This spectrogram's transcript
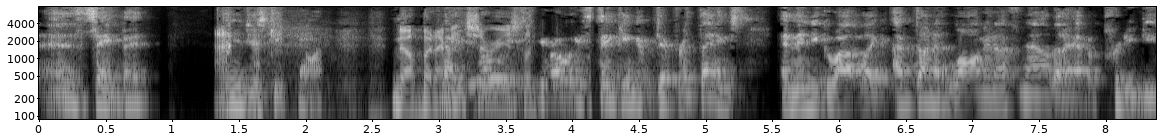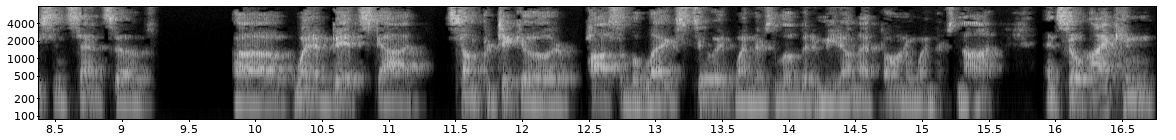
and same bit, and you just keep going. No, but I mean, seriously. Always, you're always thinking of different things. And then you go out, like, I've done it long enough now that I have a pretty decent sense of uh, when a bit's got some particular possible legs to it, when there's a little bit of meat on that bone and when there's not. And so I can,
